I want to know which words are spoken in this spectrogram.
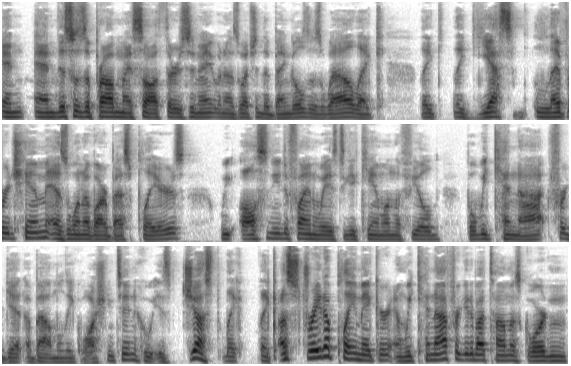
and and this was a problem I saw Thursday night when I was watching the Bengals as well. Like like like yes, leverage him as one of our best players. We also need to find ways to get Cam on the field, but we cannot forget about Malik Washington, who is just like like a straight up playmaker, and we cannot forget about Thomas Gordon.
